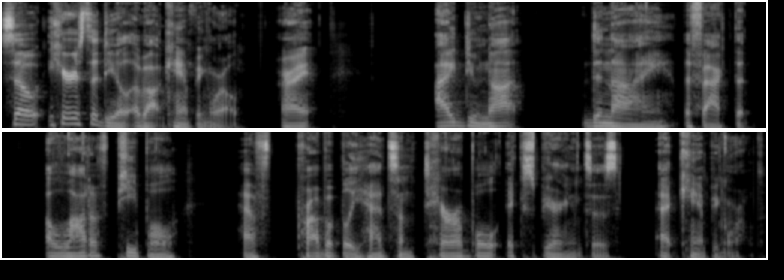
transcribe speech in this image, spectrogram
So here's the deal about Camping World. All right. I do not deny the fact that a lot of people have probably had some terrible experiences at Camping World.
